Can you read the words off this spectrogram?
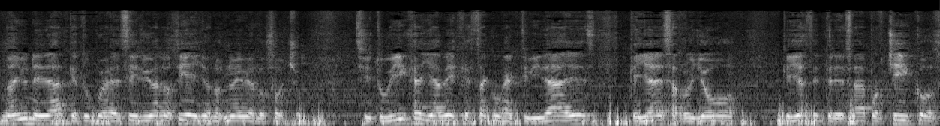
No hay una edad que tú puedas decir yo a los 10, yo a los 9, a los 8. Si tu hija ya ves que está con actividades, que ya desarrolló que ya está interesada por chicos,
